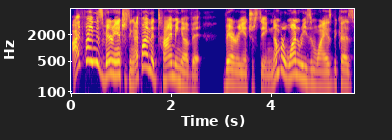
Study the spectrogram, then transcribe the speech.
I find this very interesting. I find the timing of it very interesting. Number one reason why is because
